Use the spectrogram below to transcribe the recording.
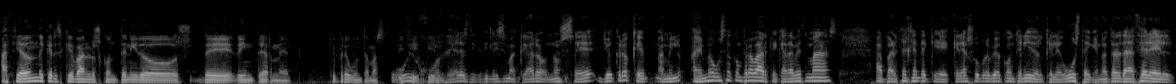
hacia dónde crees que van los contenidos de, de internet? ¿Qué pregunta más Uy, difícil? joder, es dificilísima, claro. No sé. Yo creo que a mí, a mí me gusta comprobar que cada vez más aparece gente que crea su propio contenido, el que le gusta y que no trata de hacer el,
